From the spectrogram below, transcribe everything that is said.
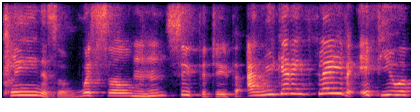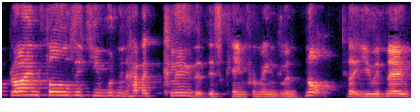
clean as a whistle. Mhm. Super duper, and you're getting flavour. If you were blindfolded, you wouldn't have a clue that this came from England. Not that you would know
